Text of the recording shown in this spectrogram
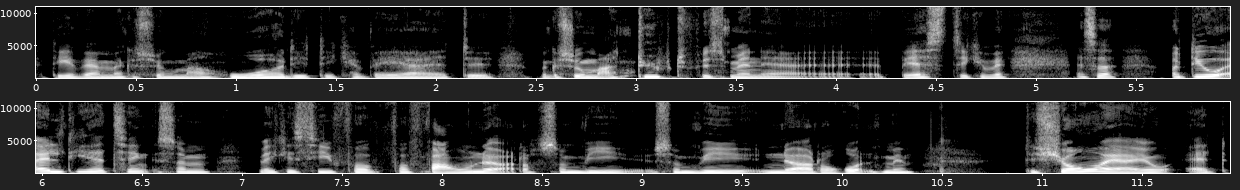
det kan være, at man kan synge meget hurtigt. Det kan være, at øh, man kan synge meget dybt, hvis man er er bedst. Det kan være, altså, og det er jo alle de her ting, som hvad kan sige, for, for fagnørder, som vi, som vi nørder rundt med. Det sjove er jo, at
